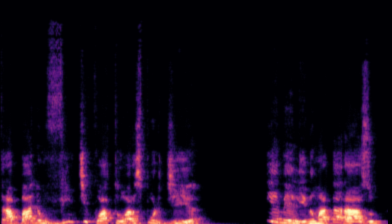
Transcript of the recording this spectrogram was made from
trabalham 24 horas por dia. E Emelino Matarazzo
